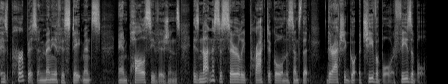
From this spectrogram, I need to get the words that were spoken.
his purpose in many of his statements and policy visions is not necessarily practical in the sense that they're actually go- achievable or feasible.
